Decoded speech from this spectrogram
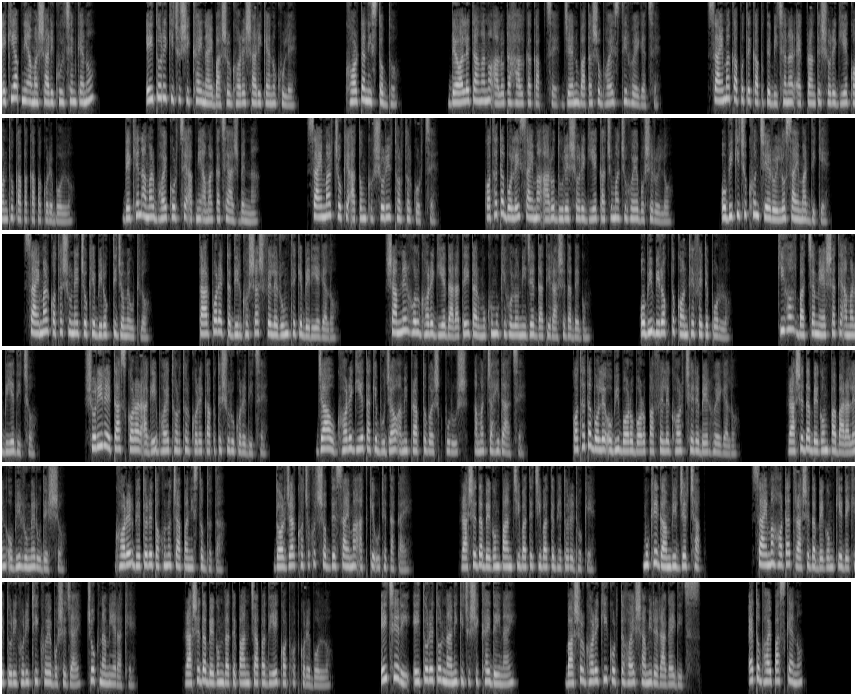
এ কি আপনি আমার শাড়ি খুলছেন কেন? এই তোরে কিছু শিক্ষাই নাই বাসর ঘরে শাড়ি কেন খুলে? ঘরটা নিস্তব্ধ। দেওয়ালে টাঙানো আলোটা হালকা কাঁপছে, যেন বাতাসও ভয়ে স্থির হয়ে গেছে। সাইমা কাঁপতে কাঁপতে বিছানার এক প্রান্তে সরে গিয়ে কণ্ঠ কাপা কাপা করে বলল, দেখেন আমার ভয় করছে, আপনি আমার কাছে আসবেন না। সাইমার চোখে আতঙ্ক, শরীর থরথর করছে। কথাটা বলেই সাইমা আরও দূরে সরে গিয়ে কাচুমাচু হয়ে বসে রইল। অবি কিছুক্ষণ চেয়ে রইল সাইমার দিকে। সাইমার কথা শুনে চোখে বিরক্তি জমে উঠল। তারপর একটা দীর্ঘশ্বাস ফেলে রুম থেকে বেরিয়ে গেল। সামনের হোল ঘরে গিয়ে দাঁড়াতেই তার মুখোমুখি হল নিজের দাতি রাশেদা বেগম। অবি বিরক্ত কণ্ঠে ফেটে পড়ল। কি হল বাচ্চা মেয়ের সাথে আমার বিয়ে দিছ? শরীরে টাস করার আগেই ভয়ে থরথর করে কাঁপতে শুরু করে দিচ্ছে যাও, ঘরে গিয়ে তাকে বুঝাও, আমি প্রাপ্তবয়স্ক পুরুষ, আমার চাহিদা আছে। কথাটা বলে অভি বড় বড় পা ফেলে ঘর ছেড়ে বের হয়ে গেল। রাশেদা বেগম পা বাড়ালেন অভির রুমের উদ্দেশ্য। ঘরের ভেতরে তখনও চাপা নিস্তব্ধতা। দরজার খচখচ শব্দে সাইমা আতকে উঠে তাকায়। রাশেদা বেগম পান চিবাতে চিবাতে ভেতরে ঢোকে। মুখে গাম্ভীর্যের ছাপ। সাইমা হঠাৎ রাশেদা বেগমকে দেখে তড়িঘড়ি ঠিক হয়ে বসে যায়, চোখ নামিয়ে রাখে। রাশেদা বেগম দাঁতে পান চাপা দিয়েই কটকট করে বলল, এই ছেড়ি, এই তোরে তোর নানি কিছু শিক্ষাই দেই নাই। বাসর ঘরে কি করতে হয় স্বামীরে রাগাই দিস এত ভয় পাস কেন?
